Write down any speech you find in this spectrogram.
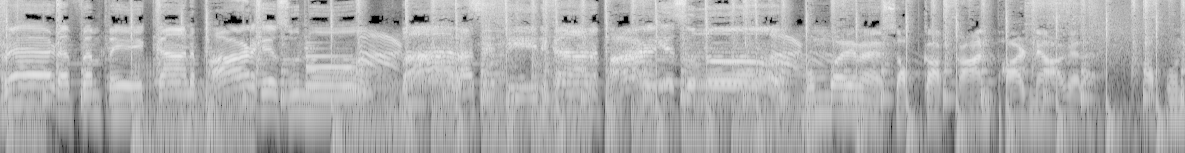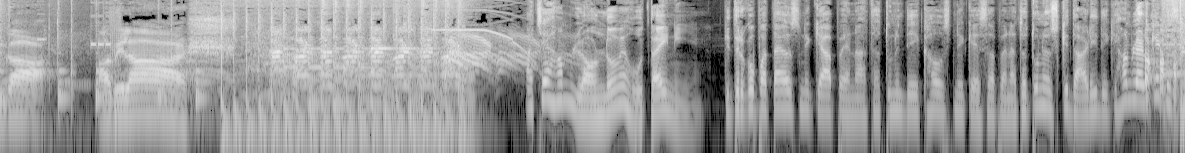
रेड एफएम पे कान फाड़ के सुनो। बारह से तीन कान फाड़ के सुनो। मुंबई में सबका कान फाड़ने आ गया है। अपन का अभिलाष। कान फाड़ अच्छा हम लॉन्डो में होता ही नहीं है। कि तेरे को पता है उसने क्या पहना था तूने देखा उसने कैसा पहना था तूने उसकी दाढ़ी देखी। हम लड़के डिस्कस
